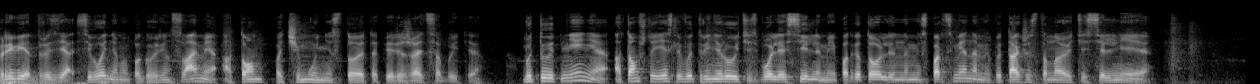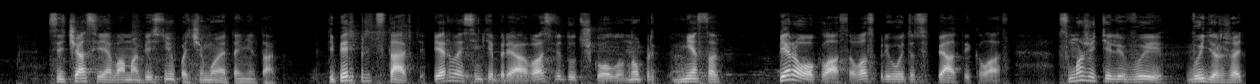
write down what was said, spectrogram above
Привет, друзья! Сегодня мы поговорим с вами о том, почему не стоит опережать события. Бытует мнение о том, что если вы тренируетесь более сильными и подготовленными спортсменами, вы также становитесь сильнее. Сейчас я вам объясню, почему это не так. Теперь представьте, 1 сентября вас ведут в школу, но вместо первого класса вас приводят в пятый класс. Сможете ли вы выдержать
